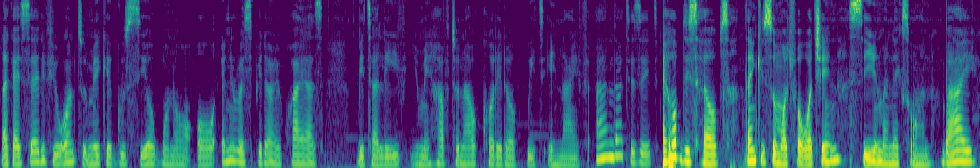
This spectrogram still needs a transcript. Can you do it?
Like I said, if you want to make egusi or bono or any recipe that requires bitter leaf, you may have to now cut it up with a knife. And that is it. I hope this helps. Thank you so much for watching. See you in my next one. Bye.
